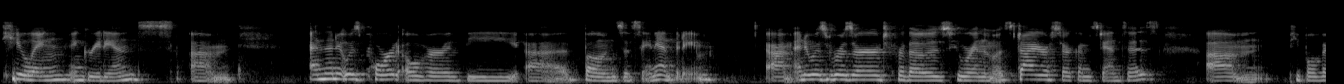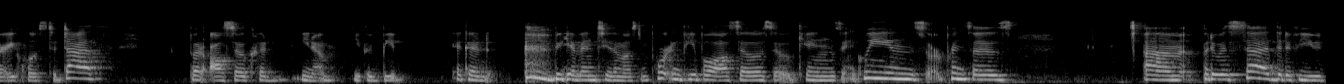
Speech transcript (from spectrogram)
healing ingredients. Um, and then it was poured over the uh, bones of St. Anthony. Um, and it was reserved for those who were in the most dire circumstances, um, people very close to death, but also could, you know, you could be, it could be given to the most important people also, so kings and queens or princes. Um, but it was said that if you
